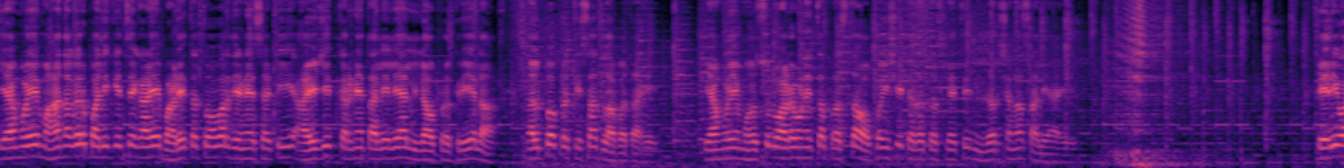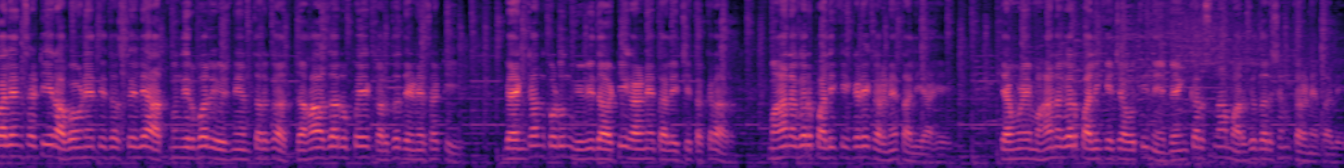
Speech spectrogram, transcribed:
यामुळे महानगरपालिकेचे गाळे भाडेतत्वावर देण्यासाठी आयोजित करण्यात आलेल्या लिलाव प्रक्रियेला अल्प प्रतिसाद लाभत आहे. यामुळे महसूल वाढवण्याचा प्रस्ताव अपयशी ठरत असल्याचे निदर्शनास आले आहे. फेरीवाल्यांसाठी राबवण्यात येत असलेल्या आत्मनिर्भर योजनेअंतर्गत दहा हजार रुपये कर्ज देण्यासाठी बँकांकडून विविध अटी घालण्यात आल्याची तक्रार महानगरपालिकेकडे करण्यात आली आहे. त्यामुळे महानगरपालिकेच्या वतीने बँकर्सना मार्गदर्शन करण्यात आले.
